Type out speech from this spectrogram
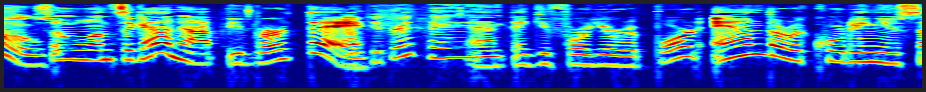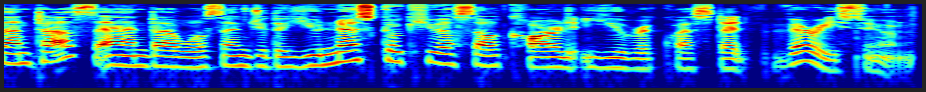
Wow. So once again, happy birthday. Happy birthday. And thank you for your report and the recording you sent us. And uh, we'll send you the UNESCO QSL card you requested very soon.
